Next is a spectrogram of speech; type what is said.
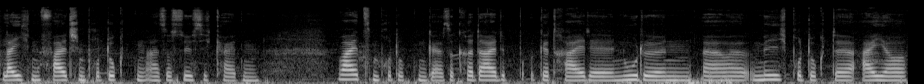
gleichen falschen Produkten, also Süßigkeiten, Weizenprodukten, also Getreide, Getreide Nudeln, äh, Milchprodukte, Eier,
